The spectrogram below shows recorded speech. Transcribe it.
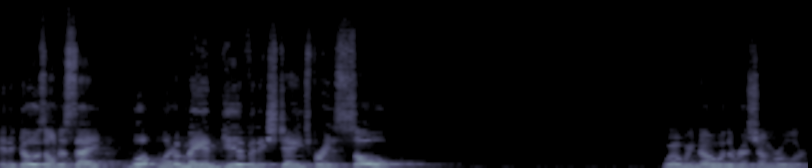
And it goes on to say, what would a man give in exchange for his soul? Well, we know with the rich young ruler,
